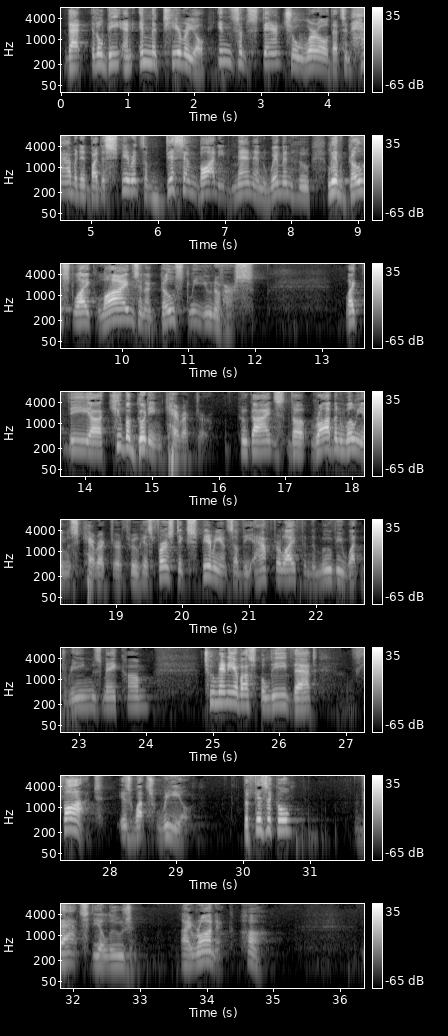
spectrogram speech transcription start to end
That it'll be an immaterial, insubstantial world that's inhabited by the spirits of disembodied men and women who live ghost like lives in a ghostly universe. Like the uh, Cuba Gooding character who guides the Robin Williams character through his first experience of the afterlife in the movie What Dreams May Come. Too many of us believe that thought is what's real. The physical, that's the illusion. Ironic, huh?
